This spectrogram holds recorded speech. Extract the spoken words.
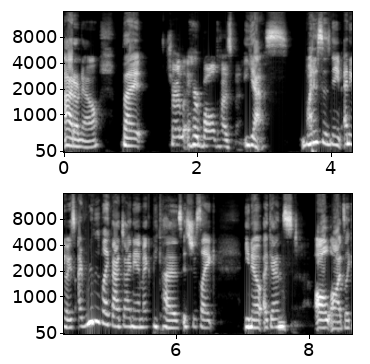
I don't know, but Charlotte, her bald husband. yes, what is his name? Anyways, I really like that dynamic because it's just like you know against all odds. Like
